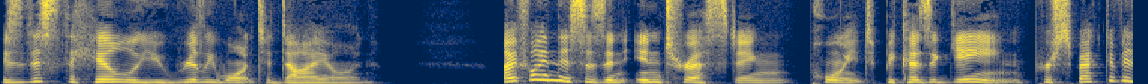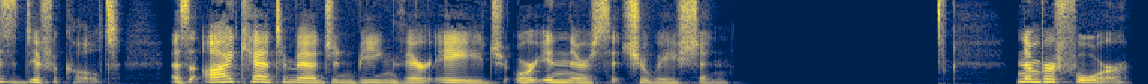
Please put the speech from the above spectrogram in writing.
is this the hill you really want to die on? I find this is an interesting point because, again, perspective is difficult, as I can't imagine being their age or in their situation. Number four,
